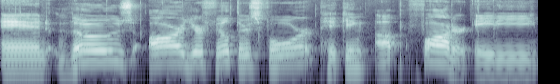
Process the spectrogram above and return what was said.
And those are your filters for picking up fodder. 88s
